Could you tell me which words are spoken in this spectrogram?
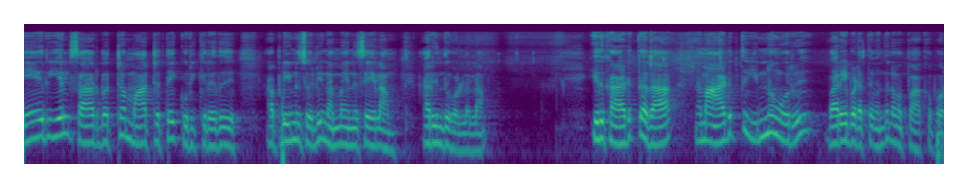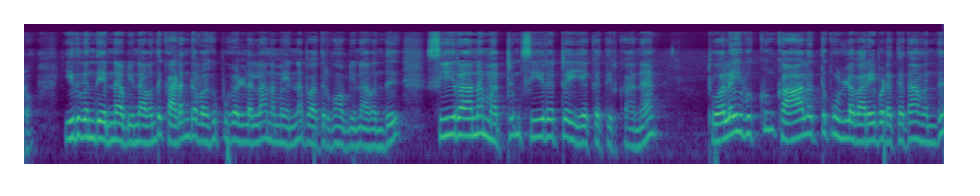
நேரியல் சார்பற்ற மாற்றத்தை குறிக்கிறது அப்படின்னு சொல்லி நம்ம என்ன செய்யலாம்? அறிந்து கொள்ளலாம். இதுக்கு அடுத்ததாக நம்ம அடுத்து இன்னும் ஒரு வரைபடத்தை வந்து நம்ம பார்க்க போகிறோம் இது வந்து என்ன அப்படின்னா வந்து கடந்த வகுப்புகள்லாம் நம்ம என்ன பார்த்துருக்கோம் அப்படின்னா வந்து சீரான மற்றும் சீரற்ற இயக்கத்திற்கான தொலைவுக்கும் காலத்துக்கும் உள்ள வரைபடத்தை தான் வந்து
